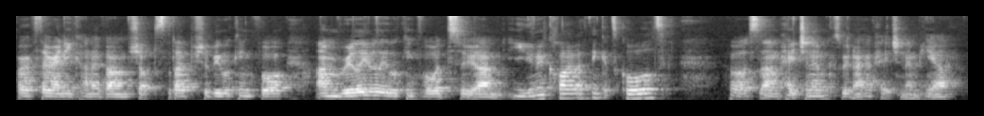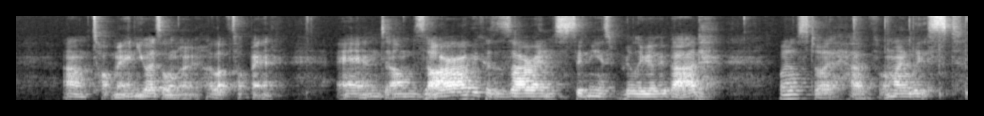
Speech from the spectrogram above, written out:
or if there are any kind of um, shops that I should be looking for. I'm really, really looking forward to um, Uniqlo, I think it's called. Or else, um, H&M, because we don't have H&M here. Um, Topman, you guys all know I love Topman and um, Zara because Zara in Sydney is really really bad. What else do I have on my list?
